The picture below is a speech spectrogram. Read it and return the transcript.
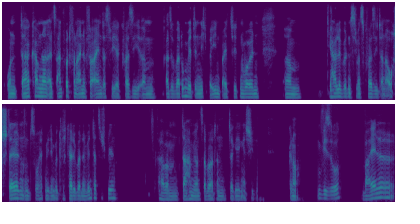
Und da kam dann als Antwort von einem Verein, dass wir quasi, ähm, also warum wir denn nicht bei ihnen beitreten wollen, ähm, die Halle würden sie uns quasi dann auch stellen und so hätten wir die Möglichkeit, über den Winter zu spielen. Aber ähm, da haben wir uns aber dann dagegen entschieden. Genau. Wieso? Weil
